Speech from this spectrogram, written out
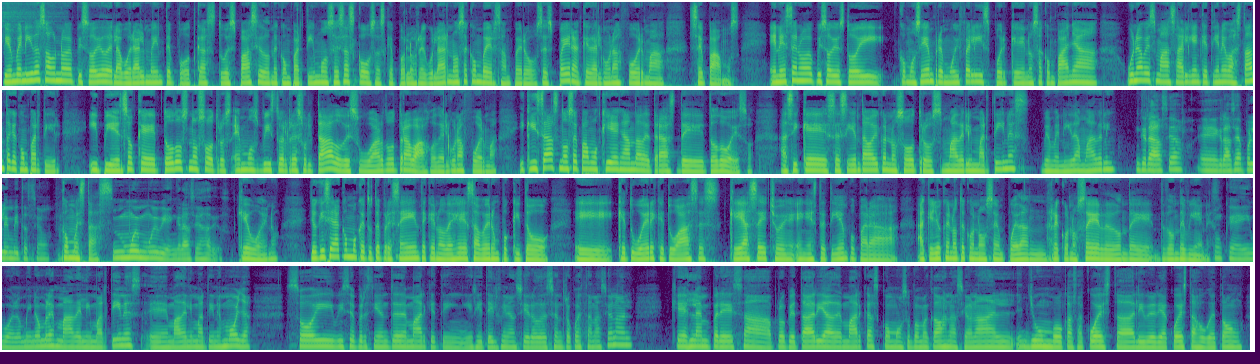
Bienvenidos a un nuevo episodio de Laboralmente Podcast, tu espacio donde compartimos esas cosas que por lo regular no se conversan, pero se esperan que de alguna forma sepamos. En este nuevo episodio estoy, como siempre, muy feliz porque nos acompaña una vez más alguien que tiene bastante que compartir y pienso que todos nosotros hemos visto el resultado de su arduo trabajo de alguna forma y quizás no sepamos quién anda detrás de todo eso. Así que se sienta hoy con nosotros Madeline Martínez. Bienvenida, Madeline. Gracias, eh, gracias por la invitación. ¿Cómo estás? Muy, muy bien, gracias a Dios. Qué bueno. Yo quisiera como que tú te presentes, que nos dejes saber un poquito eh, qué tú eres, qué tú haces, qué has hecho en, este tiempo para aquellos que no te conocen puedan reconocer de dónde, de dónde vienes. Ok, bueno, mi nombre es Madeline Martínez, eh, Madeline Martínez Moya. Soy vicepresidente de marketing y retail financiero del Centro Cuesta Nacional que es la empresa propietaria de marcas como Supermercados Nacional, Jumbo, Casa Cuesta, Librería Cuesta, Juguetón,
